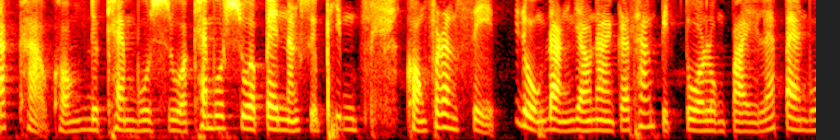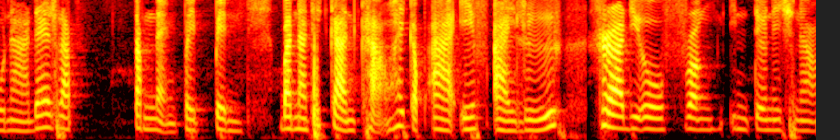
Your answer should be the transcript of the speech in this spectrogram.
นักข่าวของ The c a m b o s u r c a m b o s u r เป็นหนังสือพิมพ์ของฝรั่งเศส ที่โด่งดังยาวนานกระทั่งปิดตัวลงไป และแปนโบนาได้รับตำแหน่งไปเป็นบรรณาธิการข่าวให้กับ RFI หรือ Radio France International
